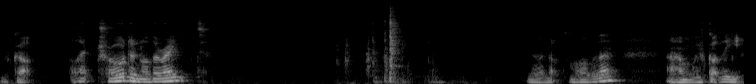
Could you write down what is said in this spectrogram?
We've got Electrode, another 8. No, knocked them over then. Um, we've got the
